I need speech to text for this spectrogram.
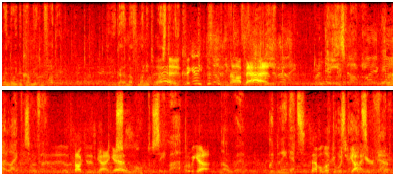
When do we become your own father? Have you got enough money to last a week? hey, this is not bad. Two days, maybe. Then my life is over. Let's talk to this guy, I guess. So long to save up. What do we got? Oh well. Good riddance. Let's have a look at what you got here, man.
